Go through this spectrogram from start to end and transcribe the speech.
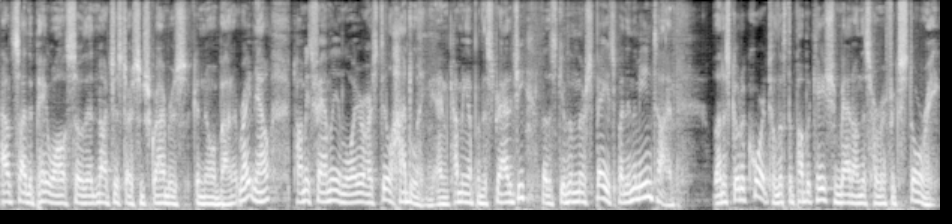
outside the paywall so that not just our subscribers can know about it. Right now, Tommy's family and lawyer are still huddling and coming up with a strategy. Let us give them their space. But in the meantime, let us go to court to lift the publication ban on this horrific story.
